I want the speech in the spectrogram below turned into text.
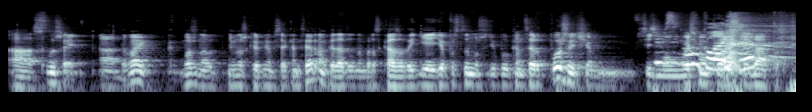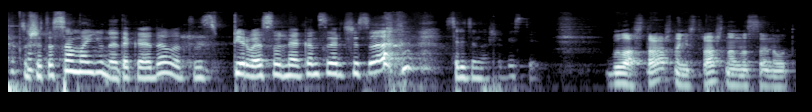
А, слушай, а давай, можно вот немножко вернемся к концертам, когда ты нам рассказывала. Я, я просто думал, что у тебя был концерт позже, чем в седьмом, восьмом классе. классе. Да. Слушай, это самая юная такая, да, вот первая сольная концертчица среди наших гостей. Было страшно, не страшно на сцене? Вот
